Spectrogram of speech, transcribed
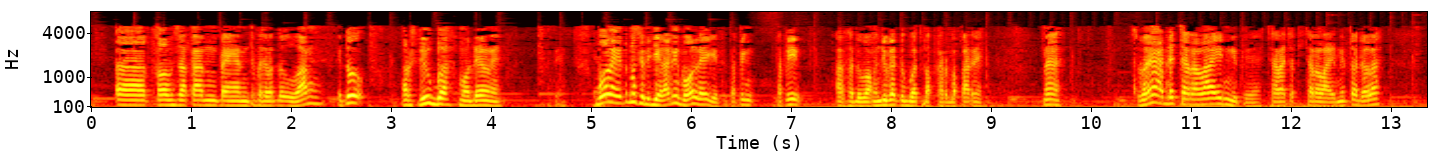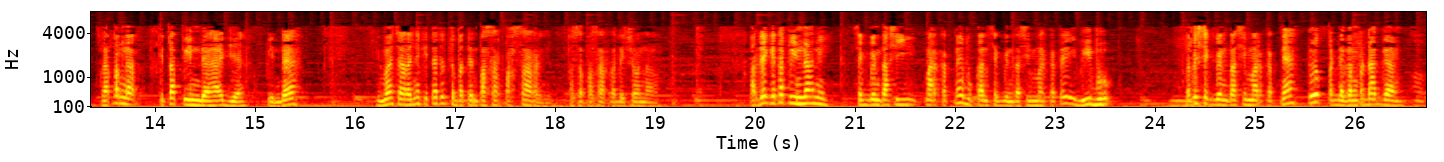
eh, kalau misalkan pengen cepat-cepat uang itu harus diubah modelnya. Boleh itu masih dijalani boleh gitu, tapi tapi harus ada uang juga tuh buat bakar-bakarnya. Nah sebenarnya ada cara lain gitu ya. Cara cara lain itu adalah kenapa nggak kita pindah aja, pindah gimana caranya kita tuh tebatin pasar-pasar gitu, pasar-pasar tradisional. Artinya kita pindah nih segmentasi marketnya bukan segmentasi marketnya ibu-ibu, tapi segmentasi marketnya ke pedagang-pedagang. Oh, oke.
